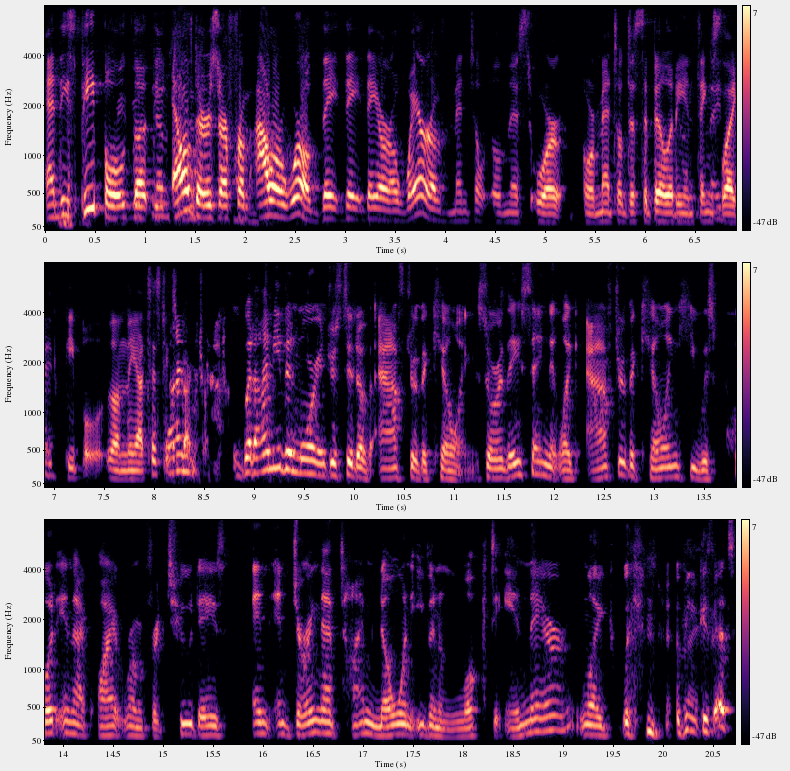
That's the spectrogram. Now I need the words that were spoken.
And these people, the, the elders are from our world. They they they are aware of mental illness or or mental disability and things They- like they- people on the autistic I'm- spectrum. but I'm even more interested of after the killing. So are they saying that like after the killing, he was put in that quiet room for two days, and and during that time, no one even looked in there? Like, I mean, because that's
